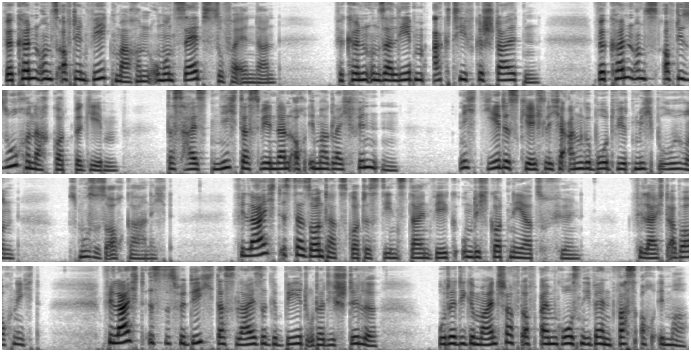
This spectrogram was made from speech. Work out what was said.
Wir können uns auf den Weg machen, um uns selbst zu verändern. Wir können unser Leben aktiv gestalten. Wir können uns auf die Suche nach Gott begeben. Das heißt nicht, dass wir ihn dann auch immer gleich finden. Nicht jedes kirchliche Angebot wird mich berühren. Es muss es auch gar nicht. Vielleicht ist der Sonntagsgottesdienst dein Weg, um dich Gott näher zu fühlen. Vielleicht aber auch nicht. Vielleicht ist es für dich das leise Gebet oder die Stille oder die Gemeinschaft auf einem großen Event, was auch immer.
